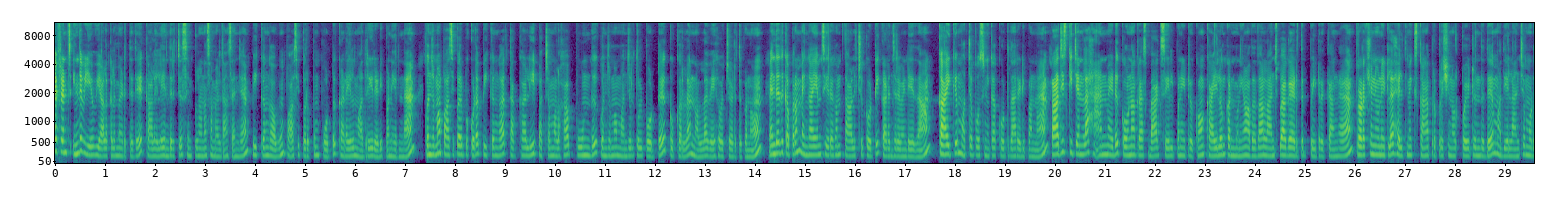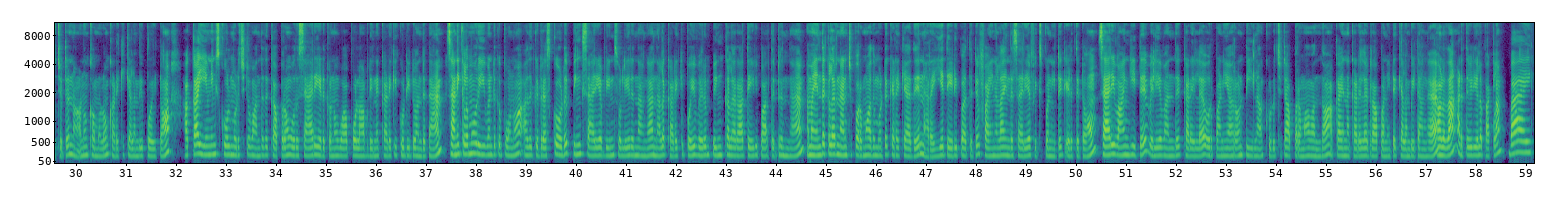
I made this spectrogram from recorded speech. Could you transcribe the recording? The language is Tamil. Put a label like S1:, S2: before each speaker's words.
S1: ஹாய் ஃப்ரெண்ட்ஸ் இந்த வீடியோ வியாழக்கிழமை எடுத்தது காலையில் எந்திரிச்சு சிம்பிளான சமையல் தான் செஞ்சேன். பீக்கங்காவும் பாசிப்பருப்பும் போட்டு கடையில் மாதிரி ரெடி பண்ணியிருந்தேன். கொஞ்சமாக பாசிப்பருப்பு கூட பீக்கங்காய் தக்காளி பச்சை மிளகா பூண்டு கொஞ்சமாக மஞ்சள் தூள் போட்டு குக்கரில் நல்லா வேக வச்சு எடுத்துக்கணும். வெந்ததுக்கப்புறம் வெங்காயம் சீரகம் தாளித்து கொட்டி கடைஞ்சிட வேண்டியது தான் காய்க்கு மொச்சை பூசணிக்காய் கூட்டு தான் ரெடி பண்ணேன். ராஜேஷ் கிச்சனில் ஹேண்ட்மேடு கோனா கிராஸ் பேக் சேல் பண்ணிட்டு இருக்கோம். கையிலும் கண்மணியும் அதை தான் லஞ்ச் பேக்காக எடுத்துகிட்டு போயிட்டு இருக்காங்க. ப்ரொடக்ஷன் யூனிட்டில் ஹெல்த் மிக்ஸ்க்கான ப்ரிப்பரேஷன் ஒர்க் போயிட்டு இருந்தது. மதியம் லஞ்சை முடிச்சுட்டு நானும் கமலும் கடைக்கு கிளம்பி போயிட்டோம். அக்கா ஈவினிங் ஸ்கூல் முடிச்சுட்டு வந்ததுக்கு அப்புறம் ஒரு saree எடுக்கணும் வா போகலாம் அப்படின்னு கடைக்கு கூட்டிகிட்டு வந்துட்டேன். சனிக்கிழமை ஒரு ஈவெண்ட்டுக்கு போனோம். அதுக்கு ட்ரெஸ் கோடு பிங்க் saree அப்படின்னு சொல்லியிருந்தாங்க. அதனால கடைக்கு போய் வெறும் பிங்க் கலராக தேடி பார்த்துட்டு இருந்தேன். நம்ம எந்த கலர் நினச்சி போகிறோமோ அது மட்டும் கிடைக்காது. நிறைய தேடி பார்த்துட்டு ஃபைனலாக இந்த சாரியை ஃபிக்ஸ் பண்ணிட்டு எடுத்துட்டோம். saree வாங்கிட்டு வெளியே வந்து கடையில் ஒரு பணியாரம் டீலாம் குடிச்சிட்டு அப்புறமா வந்தோம். அக்கா என்னை கடையில் ட்ராப் பண்ணிட்டு கிளம்பிட்டாங்க. அவ்வளோதான் அடுத்த வீடியோவில் பார்க்கலாம். பாய்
